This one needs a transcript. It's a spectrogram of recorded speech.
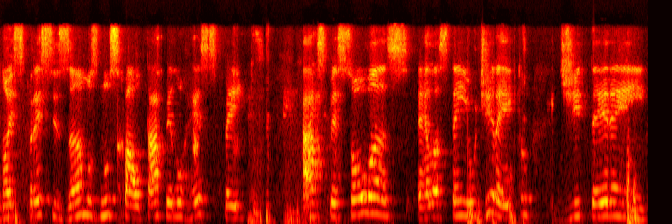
Nós precisamos nos pautar pelo respeito. As pessoas, elas têm o direito de terem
